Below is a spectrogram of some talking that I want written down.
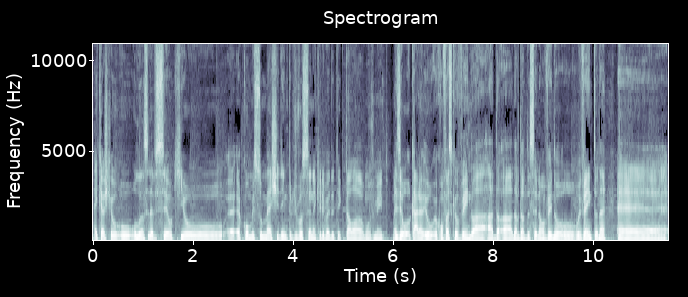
É que eu acho que o, o, o lance deve ser o que o. É, é, como isso mexe dentro de você, né? Que ele vai detectar lá o movimento. Mas eu, cara, eu, eu confesso que eu vendo a, a, a, a WWDC, não, vendo o, o evento, né? É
